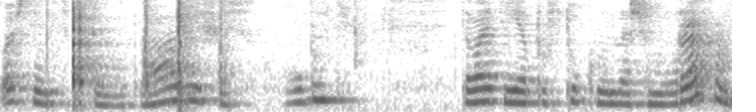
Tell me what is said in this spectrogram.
Бачите, він собі там лазить, щось робить. Давайте я постукаю нашим мурахам,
